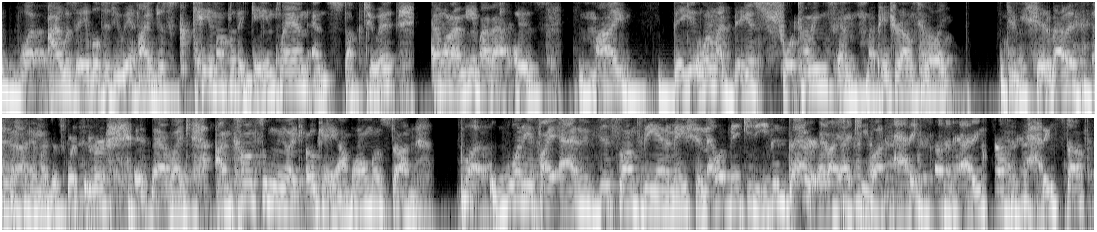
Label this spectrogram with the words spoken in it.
what I was able to do if I just came up with a game plan and stuck to it. And what I mean by that is my big one of my biggest shortcomings, and my Patreon's kind of like give me shit about it uh, in my Discord server, is that like I'm constantly like, okay, I'm almost done. But what if I added this onto the animation? That would make it even better. And I, I keep on adding stuff and adding stuff and adding stuff.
